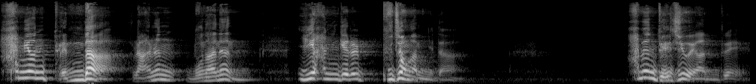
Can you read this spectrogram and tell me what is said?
하면 된다라는 문화는 이 한계를 부정합니다. 하면 되지 왜 안 돼?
